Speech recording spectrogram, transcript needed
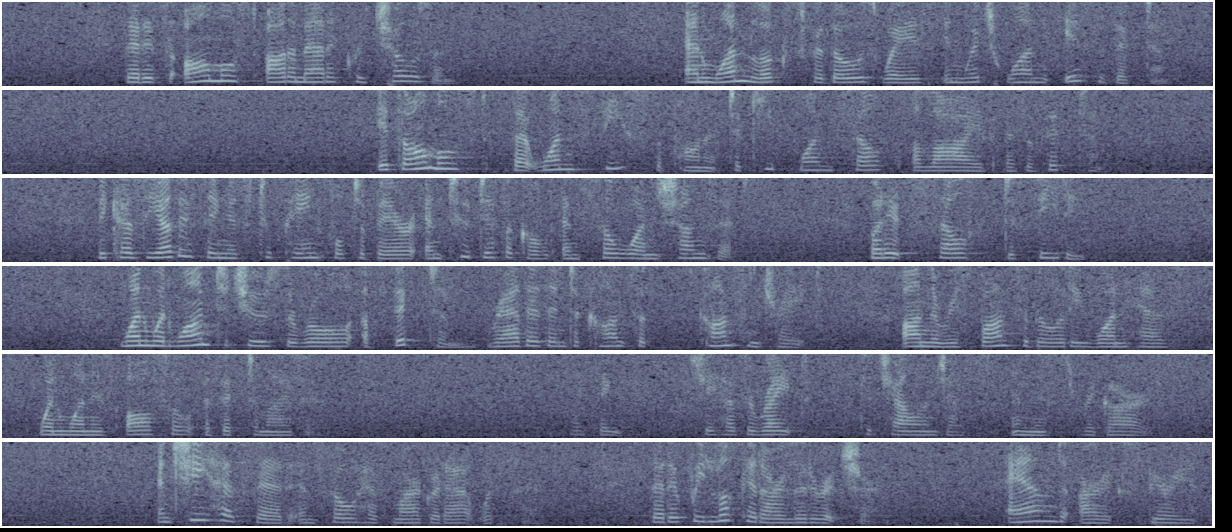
that it's almost automatically chosen and one looks for those ways in which one is a victim. It's almost that one feasts upon it to keep oneself alive as a victim. Because the other thing is too painful to bear and too difficult, and so one shuns it. But it's self-defeating. One would want to choose the role of victim rather than to con- concentrate on the responsibility one has when one is also a victimizer. I think she has a right to challenge us in this regard. And she has said, and so has Margaret Atwood said, that if we look at our literature and our experience,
